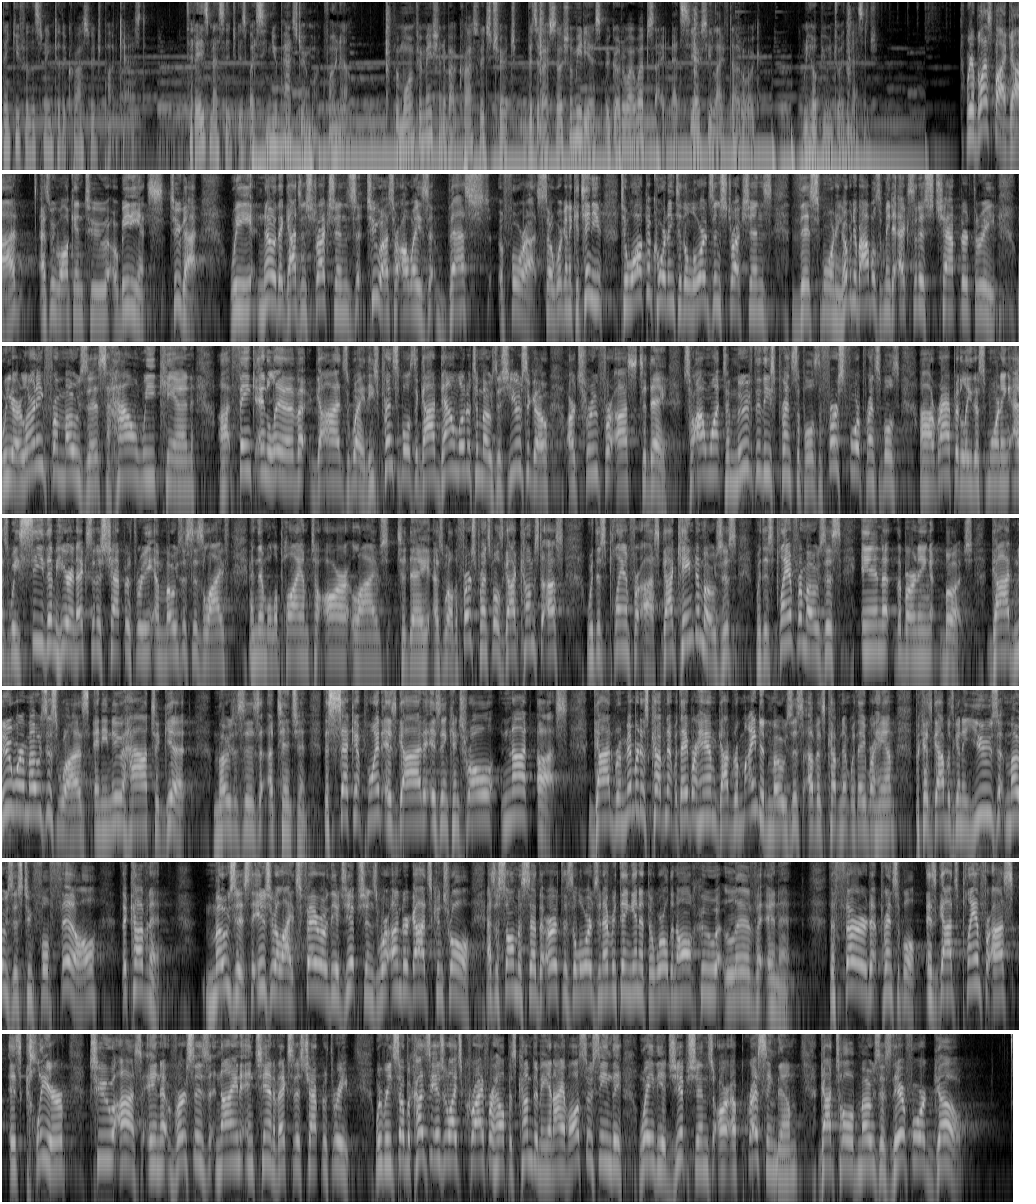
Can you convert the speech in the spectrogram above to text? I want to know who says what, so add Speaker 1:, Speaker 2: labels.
Speaker 1: Thank you for listening to the Crossridge Podcast. Today's message is by Senior Pastor Mark Farnell. For more information about Crossridge Church, visit our social medias or go to our website at crclife.org. We hope you enjoy the message.
Speaker 2: We are blessed by God as we walk into obedience to God we know that God's instructions to us are always best for us. So we're going to continue to walk according to the Lord's instructions this morning. Open your Bibles with me to Exodus chapter 3. We are learning from Moses how we can uh, think and live God's way. These principles that God downloaded to Moses years ago are true for us today. So I want to move through these principles, the first four principles, uh, rapidly this morning as we see them here in Exodus chapter 3 and Moses Jesus' life, and then we'll apply them to our lives today as well. The first principle is God comes to us with his plan for us. God came to Moses with his plan for Moses in the burning bush. God knew where Moses was, and he knew how to get Moses' attention. The second point is God is in control, not us. God remembered his covenant with Abraham. God reminded Moses of his covenant with Abraham because God was going to use Moses to fulfill the covenant. Moses, the Israelites, Pharaoh, the Egyptians were under God's control. As the psalmist said, the earth is the Lord's and everything in it, the world and all who live in it. The third principle is God's plan for us is clear to us. In verses 9 and 10 of Exodus chapter 3, we read, So because the Israelites' cry for help has come to me, and I have also seen the way the Egyptians are oppressing them, God told Moses, Therefore go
